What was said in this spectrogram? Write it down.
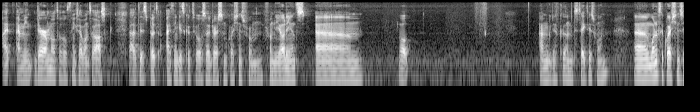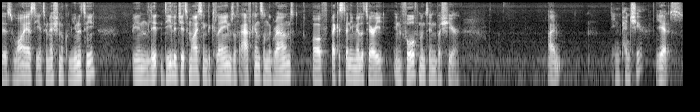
I, I mean, there are multiple things I want to ask about this, but I think it's good to also address some questions from from the audience. Um, well, I'm going to take this one. Um, one of the questions is why has the international community been le- delegitimizing the claims of Afghans on the ground of Pakistani military involvement in Bashir? I'm In Panjshir, yes.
